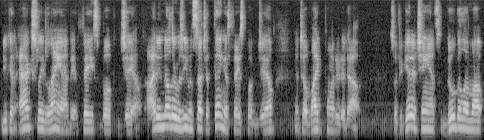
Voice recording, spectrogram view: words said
you can actually land in Facebook jail. I didn't know there was even such a thing as Facebook jail until Mike pointed it out. So if you get a chance, Google him up,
